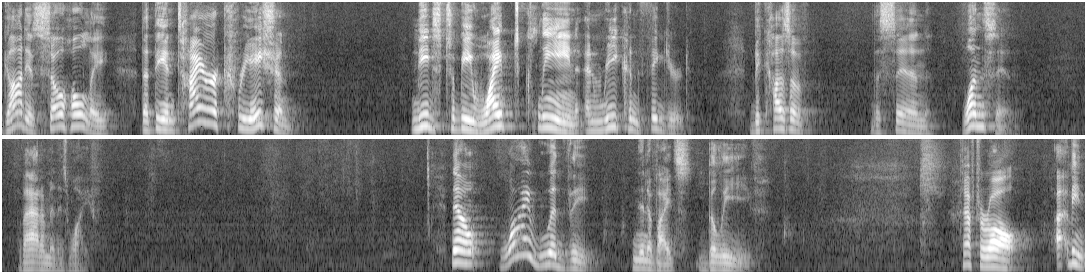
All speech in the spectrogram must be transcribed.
God is so holy that the entire creation needs to be wiped clean and reconfigured because of the sin, one sin, of Adam and his wife. Now, why would the Ninevites believe? After all, I mean,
